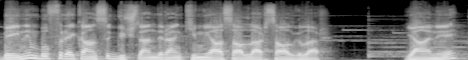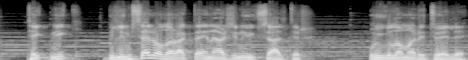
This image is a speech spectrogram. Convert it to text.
beynin bu frekansı güçlendiren kimyasallar salgılar. Yani teknik bilimsel olarak da enerjini yükseltir. Uygulama ritüeli.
